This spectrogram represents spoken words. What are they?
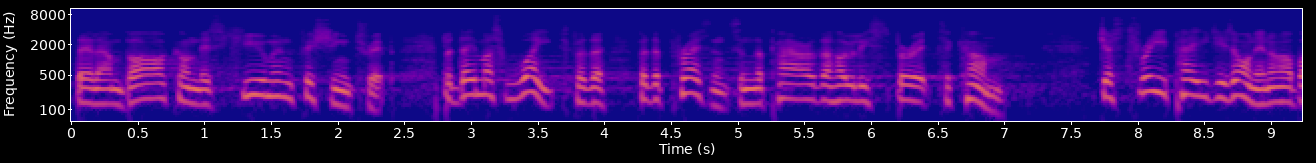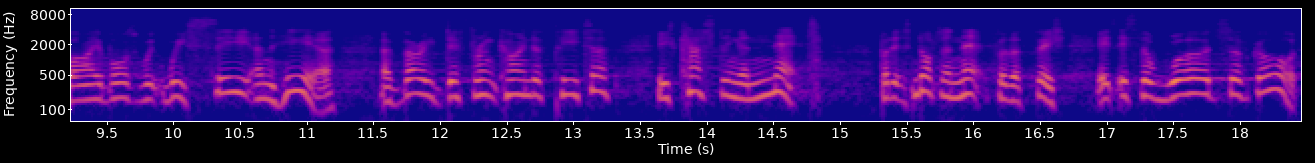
they'll embark on this human fishing trip, but they must wait for the, for the presence and the power of the Holy Spirit to come. Just three pages on in our Bibles, we, we see and hear a very different kind of Peter. He's casting a net, but it's not a net for the fish. It's, it's the words of God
